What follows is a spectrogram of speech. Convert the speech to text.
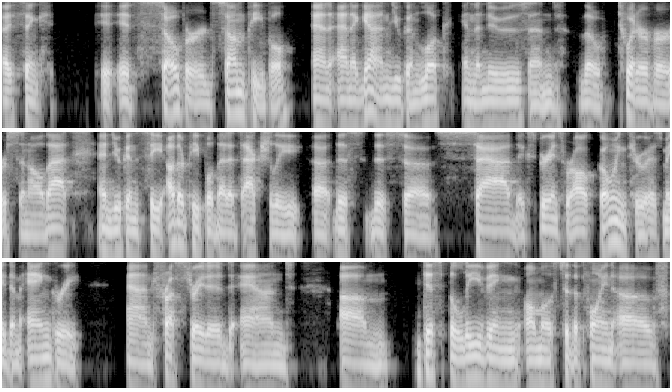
I think it, it's sobered some people. And and again, you can look in the news and the Twitterverse and all that, and you can see other people that it's actually uh, this this uh, sad experience we're all going through has made them angry and frustrated and um, disbelieving almost to the point of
